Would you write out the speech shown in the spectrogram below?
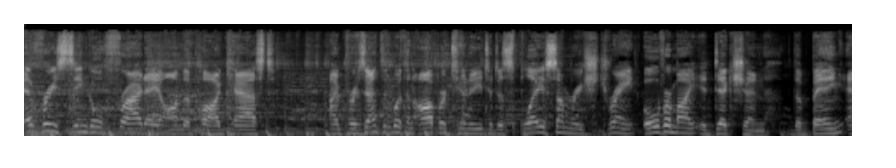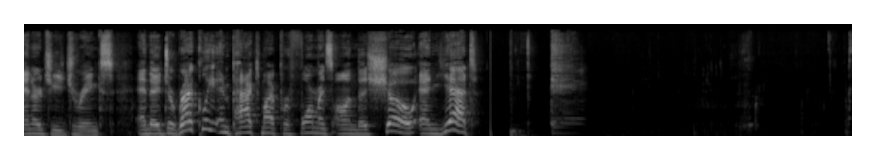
Every single Friday on the podcast, I'm presented with an opportunity to display some restraint over my addiction, the Bang energy drinks, and they directly impact my performance on this show, and yet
